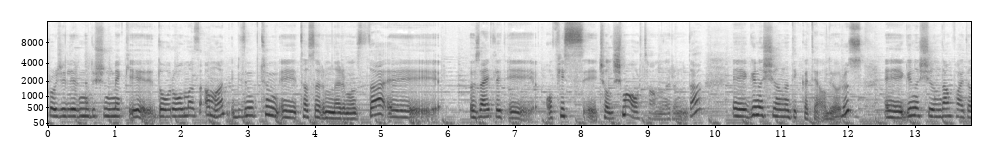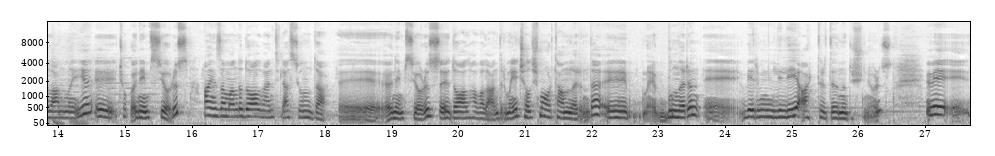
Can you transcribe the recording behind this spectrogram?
projelerini düşünmek doğru olmaz ama bizim tüm tasarımlarımızda özellikle e, ofis e, çalışma ortamlarında e, gün ışığını dikkate alıyoruz. E, gün ışığından faydalanmayı e, çok önemsiyoruz. Aynı zamanda doğal ventilasyonu da e, önemsiyoruz. E, doğal havalandırmayı çalışma ortamlarında e, bunların e, verimliliği arttırdığını düşünüyoruz. Ve e,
